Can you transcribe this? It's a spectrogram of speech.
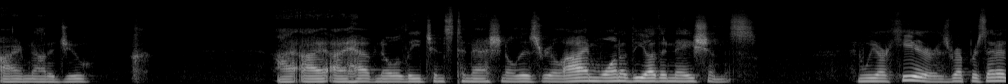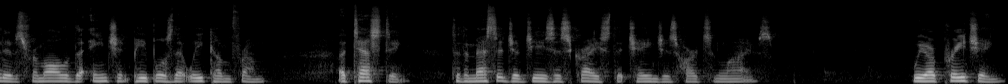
I am not a Jew. I, I, I have no allegiance to national Israel. I'm one of the other nations. And we are here as representatives from all of the ancient peoples that we come from, attesting to the message of Jesus Christ that changes hearts and lives. We are preaching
